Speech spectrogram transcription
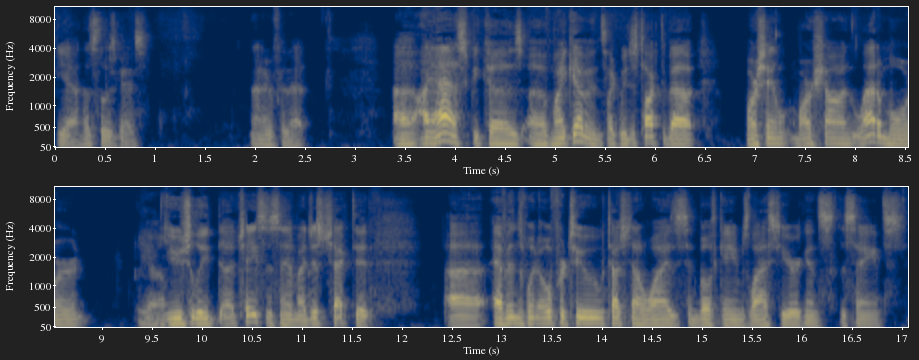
Yeah, that's those guys. Not here for that. Uh, I ask because of Mike Evans, like we just talked about. Marshon Marshon Lattimore Yeah. usually uh, chases him. I just checked it. Uh, Evans went 0 for 2 touchdown wise in both games last year against the Saints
